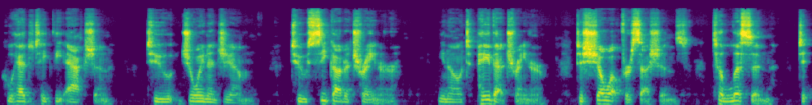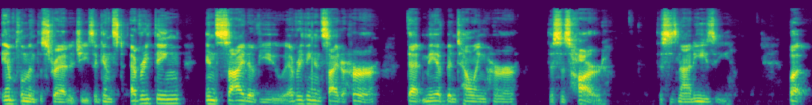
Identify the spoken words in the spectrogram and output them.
who had to take the action to join a gym, to seek out a trainer, you know, to pay that trainer, to show up for sessions, to listen, to implement the strategies against everything inside of you, everything inside of her that may have been telling her, this is hard, this is not easy. But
